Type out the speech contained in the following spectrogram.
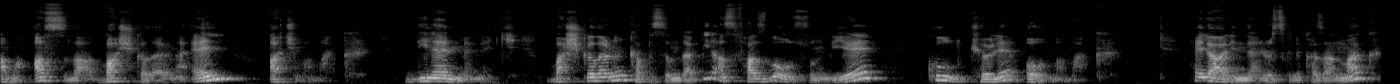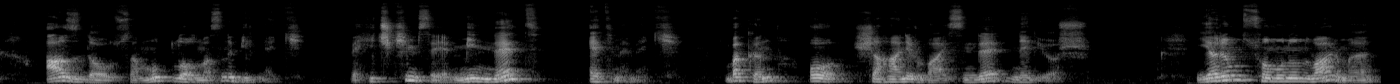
ama asla başkalarına el açmamak. Dilenmemek. Başkalarının kapısında biraz fazla olsun diye kul köle olmamak. Helalinden rızkını kazanmak, az da olsa mutlu olmasını bilmek ve hiç kimseye minnet etmemek. Bakın o şahane rubayisinde ne diyor? Yarım somunun var mı?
